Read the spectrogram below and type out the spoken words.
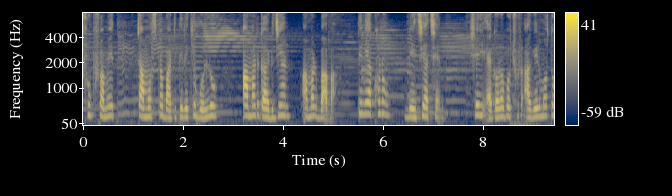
স্যুপ সমেত চামচটা বাটিতে রেখে বলল, আমার গার্জিয়ান আমার বাবা, তিনি এখনও বেঁচে আছেন। সেই এগারো বছর আগের মতো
